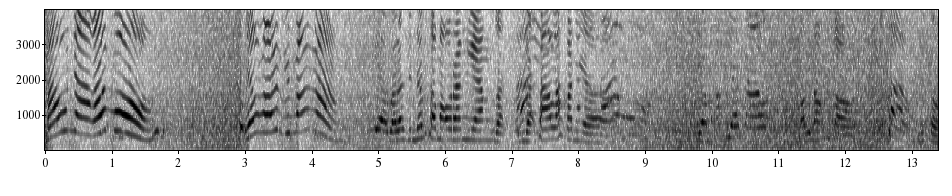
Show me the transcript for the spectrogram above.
Maunya kamu? Yang lain gimana? iya balas dendam sama orang yang nggak nggak salah kan ya Ya makasih ya Sal. kawin aku sal Kesal. nyesel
